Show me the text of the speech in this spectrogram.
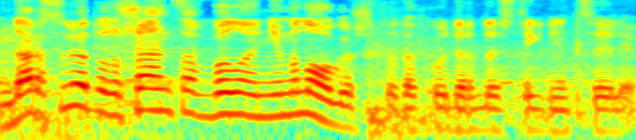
С лету, шансов было немного, что такой удар достигнет цели.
